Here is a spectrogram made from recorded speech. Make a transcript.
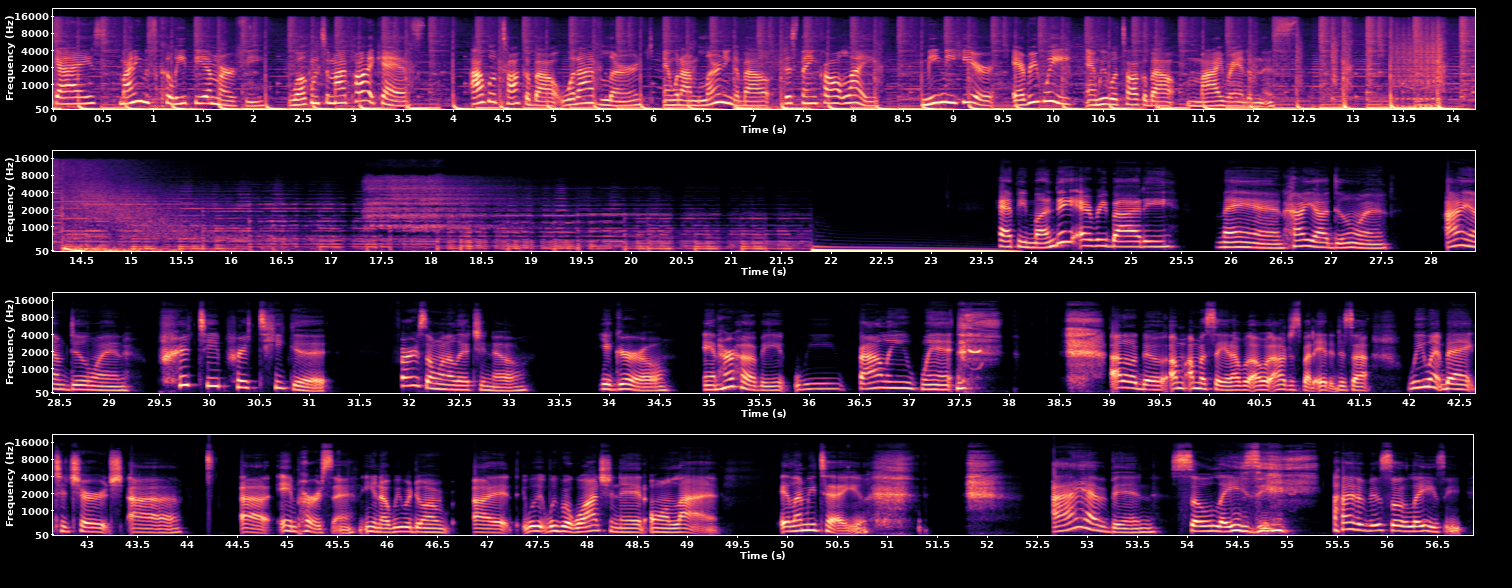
Guys. My name is Calethea Murphy. Welcome to my podcast. I will talk about what I've learned and what I'm learning about this thing called life. Meet me here every week and we will talk about my randomness. Happy Monday, everybody. Man, how y'all doing? I am doing pretty, pretty good. First, I want to let you know your girl and her hubby, we finally went. I don't know. I'm, I'm, gonna say it. I will, I will just about to edit this out. We went back to church uh, uh, in person. You know, we were doing. Uh, we, we were watching it online, and let me tell you, I have been so lazy. I have been so lazy.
